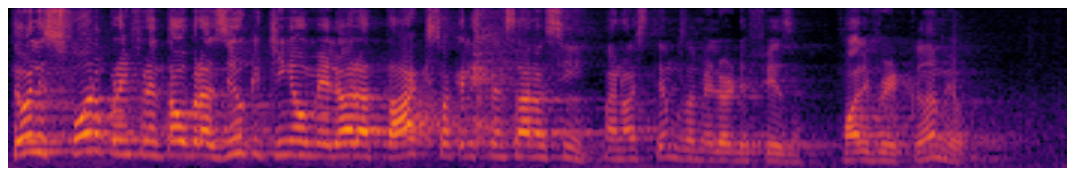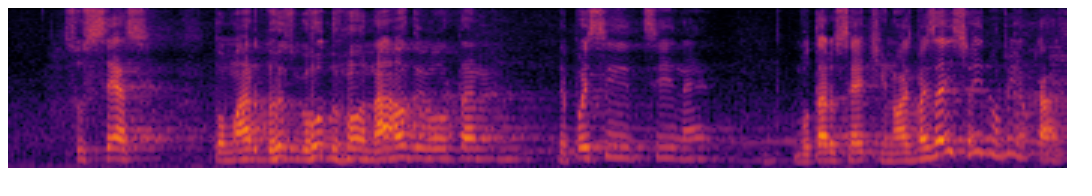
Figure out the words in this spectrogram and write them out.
Então eles foram para enfrentar o Brasil que tinha o melhor ataque, só que eles pensaram assim: mas nós temos a melhor defesa. Oliver Campbell, sucesso. Tomaram dois gols do Ronaldo e voltaram. Depois se, se né, botaram sete em nós, mas é isso aí, não vem ao caso.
